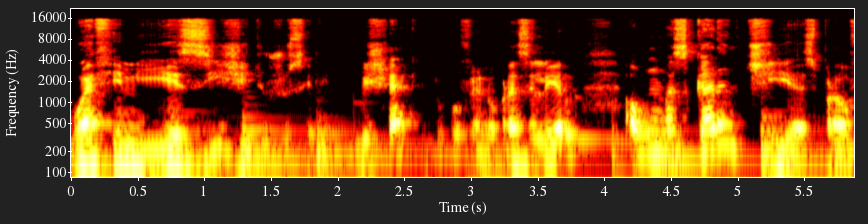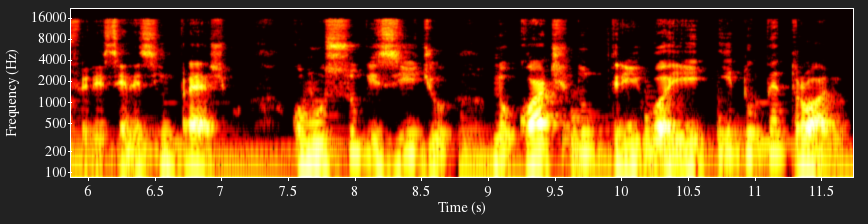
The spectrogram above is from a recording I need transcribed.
O FMI exige de Juscelino Kubitschek, do governo brasileiro, algumas garantias para oferecer esse empréstimo como subsídio no corte do trigo aí e do petróleo.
